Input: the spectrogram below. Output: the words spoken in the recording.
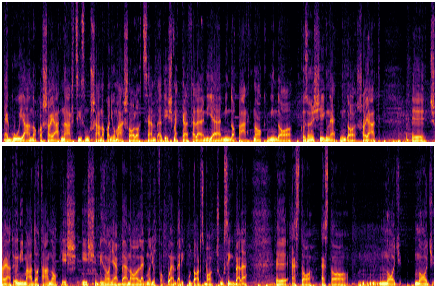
egójának, a saját narcizmusának a nyomása alatt szenved, és meg kell felelnie mind a pártnak, mind a közönségnek, mind a saját saját önimádatának, és, és bizony ebben a legnagyobb fokú emberi kudarcba csúszik bele. Ezt a, ezt a nagy, nagy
